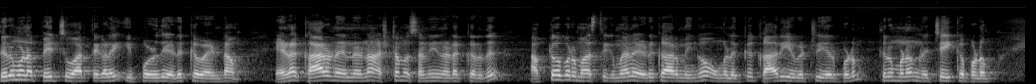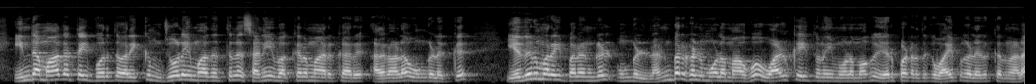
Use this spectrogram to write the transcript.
திருமண பேச்சுவார்த்தைகளை இப்பொழுது எடுக்க வேண்டாம். ஏன்னா காரணம் என்னென்னா அஷ்டம சனி நடக்கிறது. அக்டோபர் மாதத்துக்கு மேலே எடுக்க ஆரம்பிங்க. உங்களுக்கு காரிய வெற்றி ஏற்படும். திருமணம் நிச்சயிக்கப்படும். இந்த மாதத்தை பொறுத்த வரைக்கும் ஜூலை மாதத்தில் சனி வக்கரமாக இருக்கார். அதனால் உங்களுக்கு எதிர்மறை பலன்கள் உங்கள் நண்பர்கள் மூலமாகவோ வாழ்க்கை துணை மூலமாகவோ ஏற்படுறதுக்கு வாய்ப்புகள் இருக்கிறதுனால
